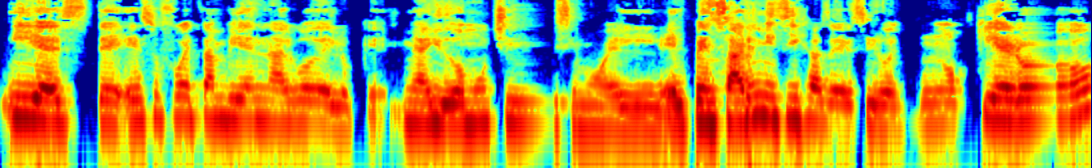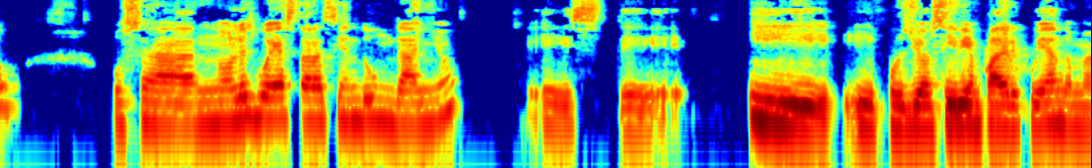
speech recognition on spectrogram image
Y este, eso fue también algo de lo que me ayudó muchísimo, el, el pensar en mis hijas, de decir, no quiero, o sea, no les voy a estar haciendo un daño, este, y, y pues yo así bien padre cuidándome.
